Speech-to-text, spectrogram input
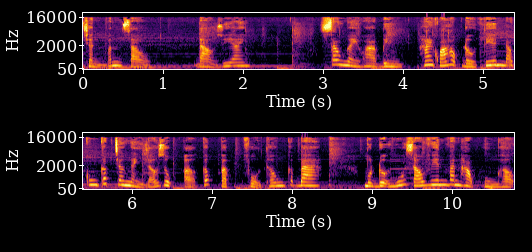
Trần Văn Giàu, Đào Duy Anh. Sau ngày hòa bình, hai khóa học đầu tiên đã cung cấp cho ngành giáo dục ở cấp bậc phổ thông cấp 3 một đội ngũ giáo viên văn học hùng hậu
